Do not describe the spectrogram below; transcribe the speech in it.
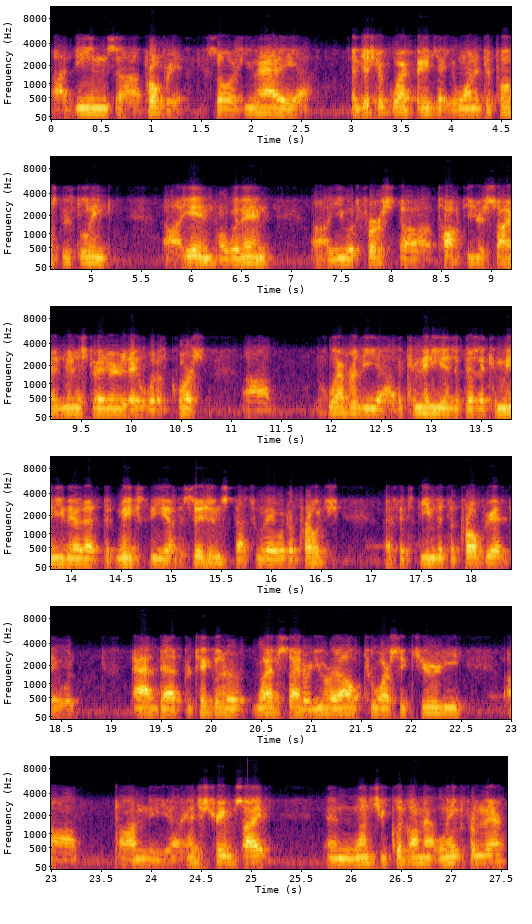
uh, deems uh, appropriate. So if you had a, uh, a district web page that you wanted to post this link uh, in or within, uh, you would first uh, talk to your site administrator. They would, of course, whoever the, the committee is, if there's a committee there that, that makes the decisions, that's who they would approach. If it's deemed it's appropriate, they would add that particular website or URL to our security uh, on the uh, EduStream site. And once you click on that link from there,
